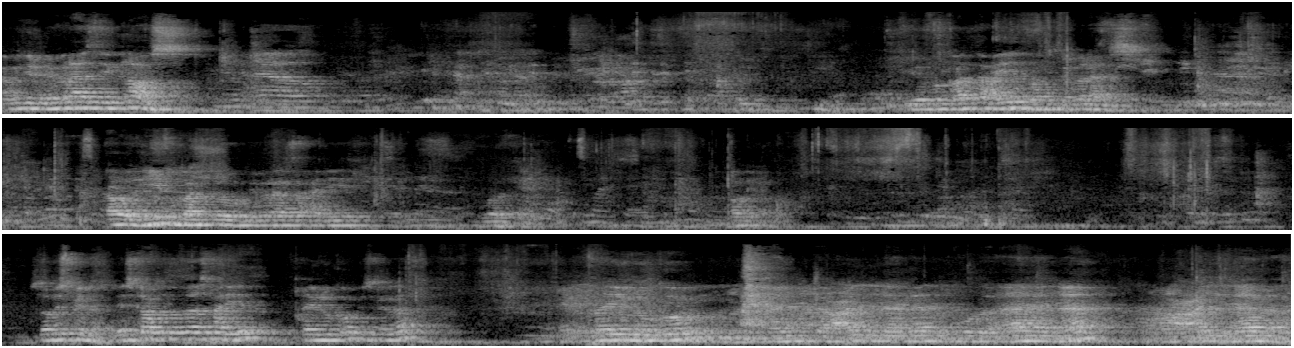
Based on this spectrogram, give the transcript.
I mean, did you memorize the class? You forgot the hadith not to memorize. Oh, he forgot to memorize the hadith. With you. Okay. So, Bismillah. Let's start with the first hadith. خيركم Bismillah. خيركم من تعلم القرآن وعلمه.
